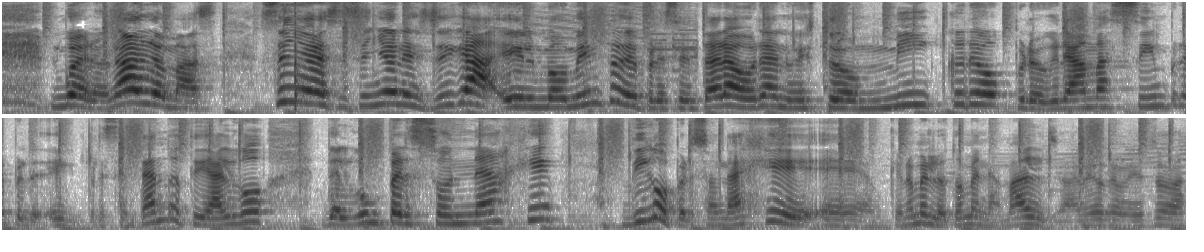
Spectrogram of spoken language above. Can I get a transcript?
bueno, no hablo más. Señoras y señores, llega el momento de presentar ahora nuestro microprograma, siempre pre- eh, presentándote algo de algún personaje. Digo personaje, eh, que no me lo tomen a mal, ya veo que me toma-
